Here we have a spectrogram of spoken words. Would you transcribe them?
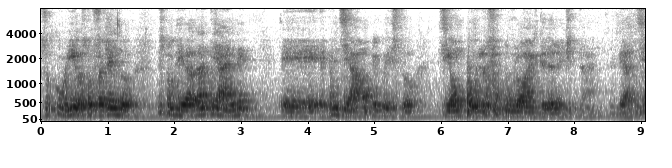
su cui io sto facendo studi da tanti anni e pensiamo che questo sia un po' il futuro anche delle città. Grazie.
